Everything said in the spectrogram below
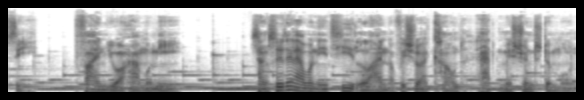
2024 Find Your Harmony สั่งซื้อได้แล้ววันนี้ที่ Line Official Account at Mission to the Moon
